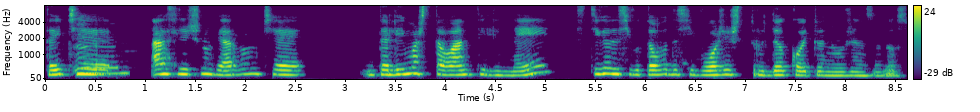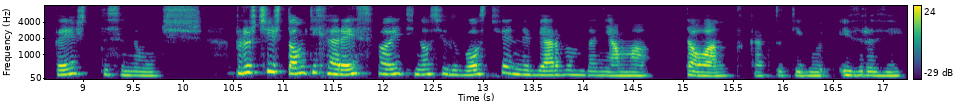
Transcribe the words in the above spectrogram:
Тъй, че mm-hmm. Аз лично вярвам, че дали имаш талант или не, стига да си готова да си вложиш труда, който е нужен за да успееш, ще се научиш. Плюс, че щом ти харесва и ти носи удоволствие, не вярвам да няма талант, както ти го изрази.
